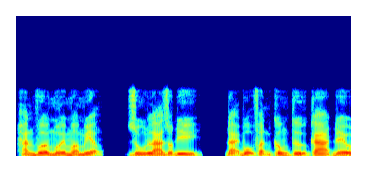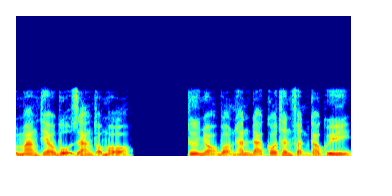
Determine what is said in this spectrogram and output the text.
Hắn vừa mới mở miệng, dù là rốt đi, đại bộ phận công tử ca đều mang theo bộ dáng tò mò. Từ nhỏ bọn hắn đã có thân phận cao quý,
